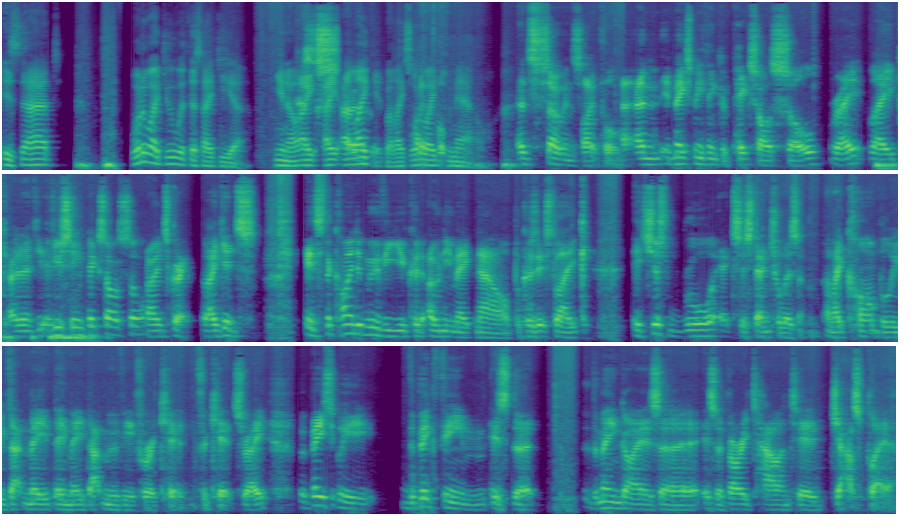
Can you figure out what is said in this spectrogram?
is that what do i do with this idea? You know I, I, so I like it but like insightful. what do i do now? It's so insightful. And it makes me think of pixar's soul right? Like i don't know if you, have you seen pixar's soul? Uh, it's great. Like it's it's the kind of movie you could only make now because it's like it's just raw existentialism. And i can't believe that made they made that movie for a kid for kids right? But basically the big theme is that the main guy is a is a very talented jazz player,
